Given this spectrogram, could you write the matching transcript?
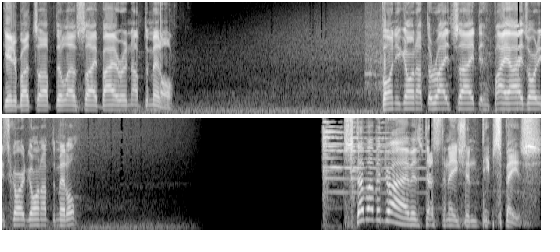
Gator Butts up the left side, Byron up the middle. Vonia going up the right side. Pie High's already scored going up the middle. Step up and drive is destination deep space.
